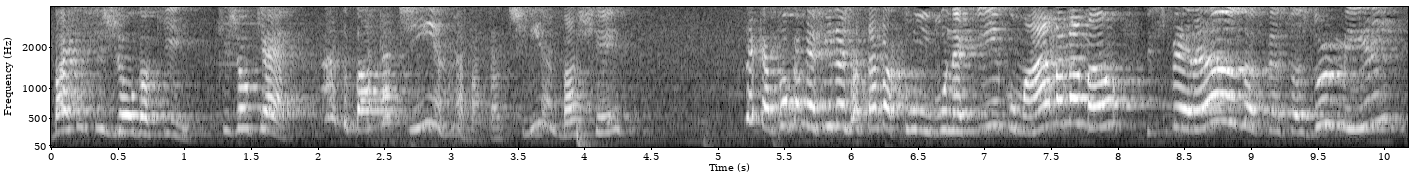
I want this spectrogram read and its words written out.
Baixa esse jogo aqui. Que jogo que é? Ah, do Batatinha. É Batatinha, baixei. Daqui a pouco a minha filha já estava com um bonequinho, com uma arma na mão, esperando as pessoas dormirem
